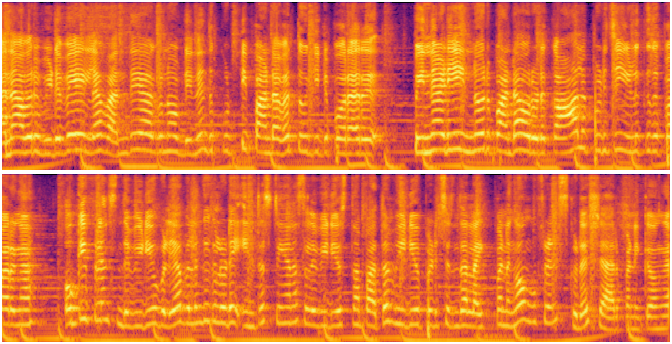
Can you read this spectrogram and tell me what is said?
ஆனா அவர் விடவே இல்லை வந்தே ஆகணும் அப்படின்னு இந்த குட்டி பாண்டாவை தூக்கிட்டு போறாரு. பின்னாடியே இன்னொரு பாண்டா அவரோட காலை பிடிச்சி இழுக்குது பாருங்க. ஓகே ஃப்ரெண்ட்ஸ் இந்த வீடியோ வழியா விலங்குகளோட இன்ட்ரெஸ்டிங்கான சில வீடியோஸ் தான் பார்த்தோம். வீடியோ பிடிச்சிருந்தா லைக் பண்ணுங்க. உங்க ஃப்ரெண்ட்ஸ் கூட ஷேர் பண்ணிக்கோங்க.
